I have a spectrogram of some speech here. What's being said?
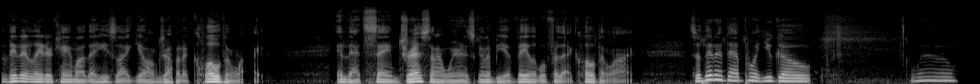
then it later came out that he's like, "Yo, I'm dropping a clothing line, and that same dress that I'm wearing is going to be available for that clothing line." So then at that point, you go, "Well,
